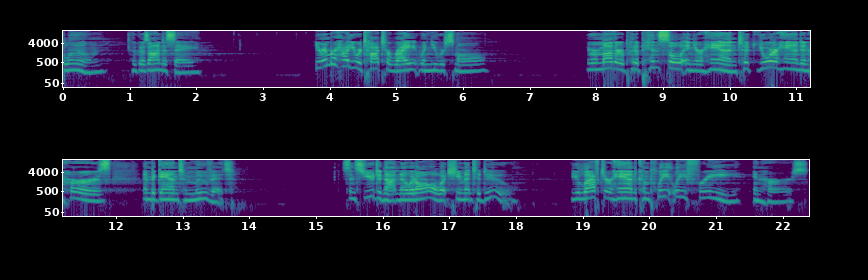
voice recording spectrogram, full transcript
Bloom, who goes on to say, You remember how you were taught to write when you were small? Your mother put a pencil in your hand, took your hand in hers, and began to move it. Since you did not know at all what she meant to do, you left your hand completely free in hers.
